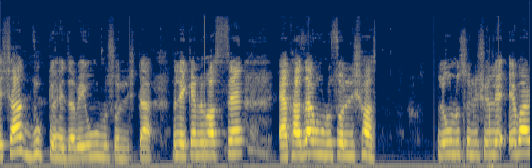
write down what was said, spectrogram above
এর সাথে যুক্ত হয়ে যাবে এই উনচল্লিশটা। তাহলে এখানে হচ্ছে এক হাজার উনচল্লিশ হচ্ছে। তাহলে উনচল্লিশ হলে এবার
